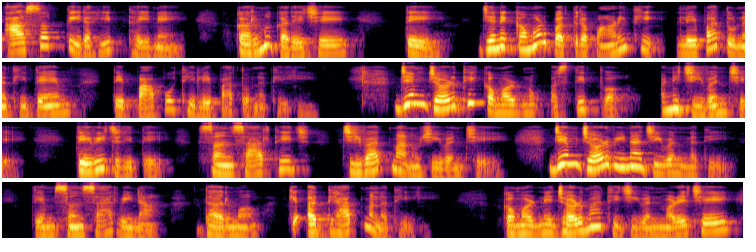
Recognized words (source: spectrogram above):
આસક્તિ રહિત થઈને કર્મ કરે છે, તે જેને કમળપત્ર પાણીથી લેપાતું નથી તેમ તે પાપોથી લેપાતો નથી. જેમ જળથી કમળનું અસ્તિત્વ અને જીવન છે, તેવી જ રીતે સંસારથી જ જીવાત્માનું જીવન છે. જેમ જળ વિના જીવન નથી, તેમ સંસાર વિના ધર્મ કે અધ્યાત્મ નથી. કમળને જળમાંથી જીવન મળે છે,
